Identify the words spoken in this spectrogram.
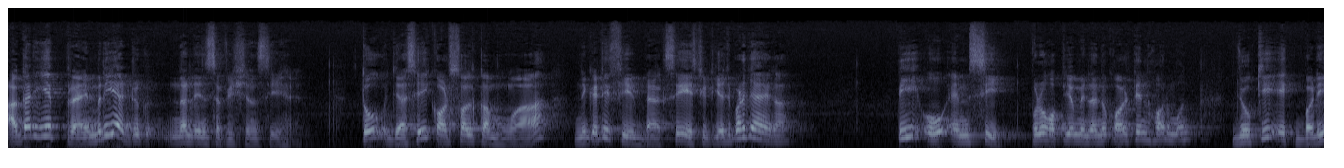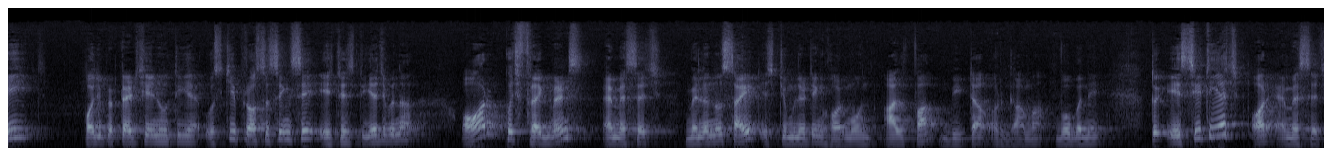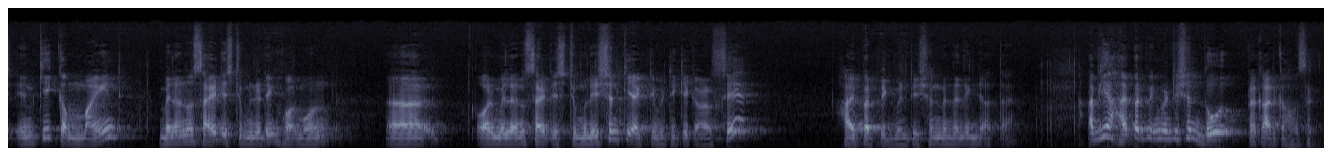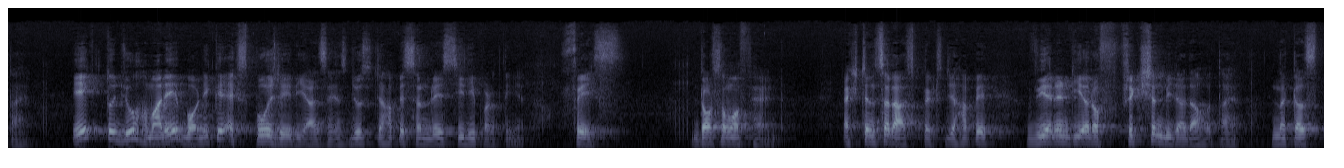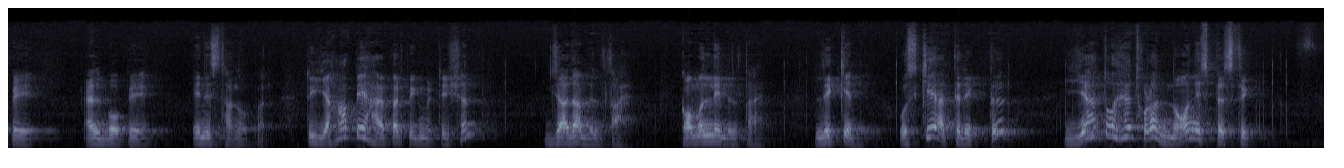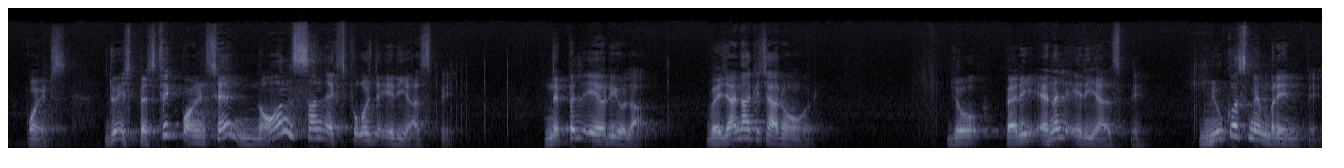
अगर ये प्राइमरी एड्रेनल इंसफिशियंसी है तो जैसे ही कॉर्सोल कम हुआ निगेटिव फीडबैक से एसीटीएच बढ़ जाएगा। P O M C proopiomelanocortin hormone जो कि एक बड़ी पॉलीपेप्टाइड चेन होती है, उसकी प्रोसेसिंग से एच बना और कुछ fragments M S H melanocyte stimulating hormone alpha beta और गामा वो बने। तो ए सी टी एच और एमएसएच इनकी कंबाइंड मेलेनोसाइट स्टिमुलेटिंग हार्मोन और मेलेनोसाइट स्टिमुलेशन की एक्टिविटी के कारण से हाइपर पिगमेंटेशन मिलने लग जाता है। अब ये हाइपर पिगमेंटेशन दो प्रकार का हो सकता है। एक तो जो हमारे बॉडी के एक्सपोज एरियाज़ हैं, जो जहाँ पे सनरेज सीधी पड़ती हैं face dorsum of hand extensor aspects जहाँ पे wear and tear of friction भी ज़्यादा होता है नकल्स पे एल्बो पे, इन स्थानों पर। तो यहाँ पे हाइपर पिगमेंटेशन ज़्यादा मिलता है कॉमनली मिलता है। लेकिन उसके अतिरिक्त यह तो है थोड़ा नॉन स्पेसिफिक पॉइंट्स जो स्पेसिफिक पॉइंट्स हैं नॉन सन एक्सपोज एरियाज़ पे निपल एरियोला वेजाना के चारों ओर, जो पेरीएनल एरियाज़ पे म्यूकोस मेम्ब्रेन पे,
